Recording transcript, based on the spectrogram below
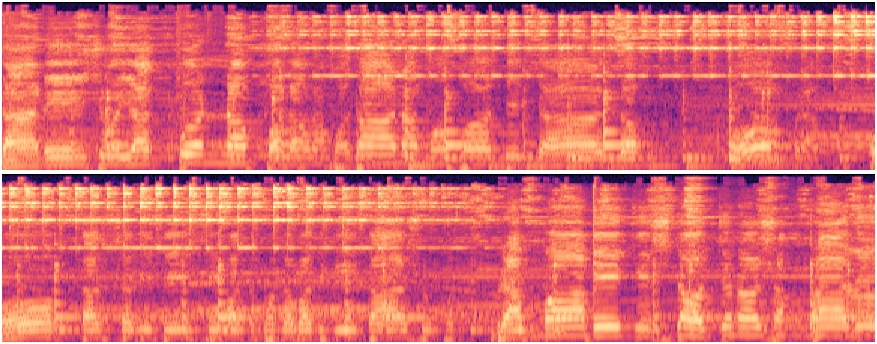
দানেষু যৎপুণ্যম ফলম প্রদানমুপতি চাদম ওম ওম তৎসদিতি শ্রীমদ্ভগবদ্গীতাসু ব্রহ্মা কৃষ্ণ অর্জুন সংবাদে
